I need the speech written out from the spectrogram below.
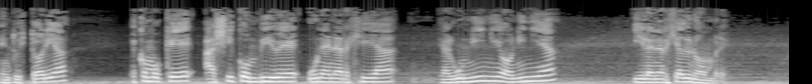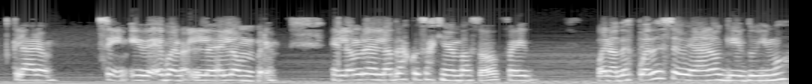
en tu historia, es como que allí convive una energía de algún niño o niña y la energía de un hombre. Claro, sí, y de- bueno, lo del hombre. El hombre de las otras cosas que me pasó fue, bueno, después de ese verano que tuvimos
